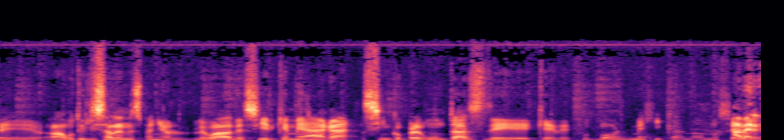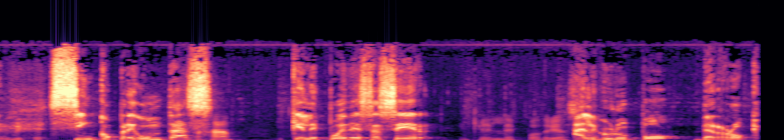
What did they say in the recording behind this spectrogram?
eh, a utilizarla en español. Le voy a decir que me haga cinco preguntas de que de fútbol mexicano, no sé. A ver, de cinco preguntas Ajá. que le puedes hacer al grupo de rock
